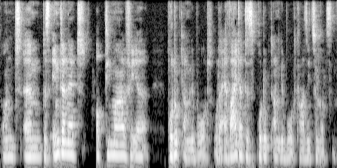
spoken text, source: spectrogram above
und ähm, das Internet optimal für ihr Produktangebot oder erweitertes Produktangebot quasi zu nutzen.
